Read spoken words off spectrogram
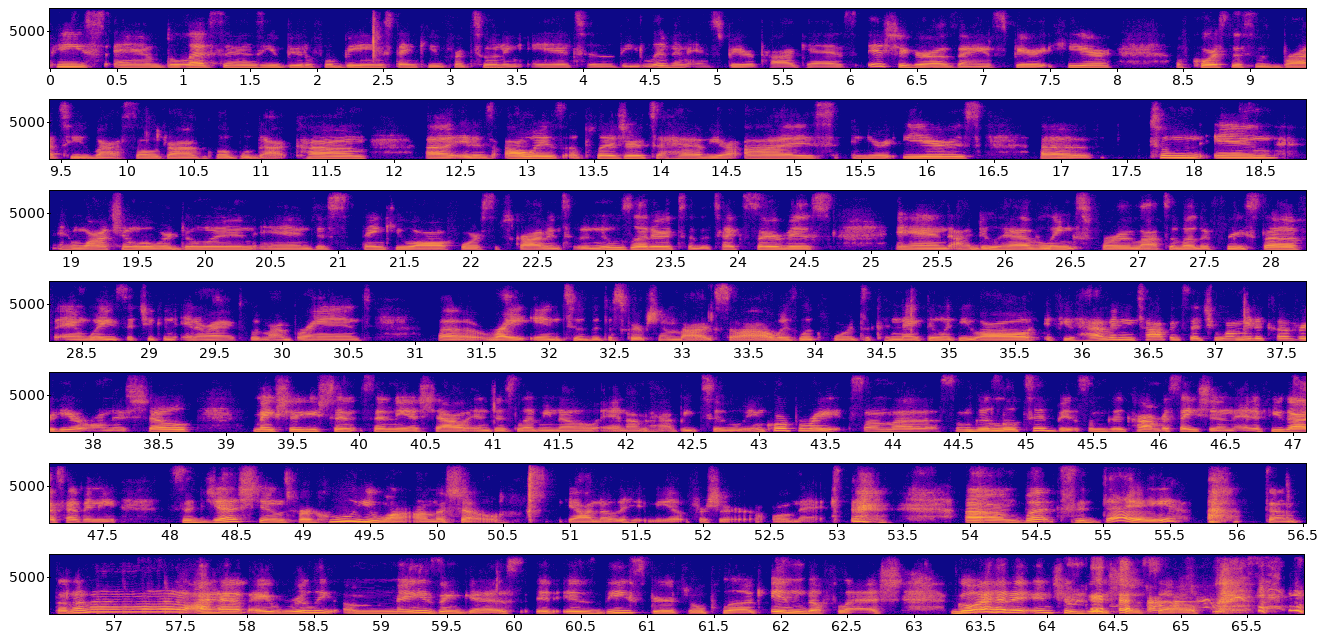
Peace and blessings, you beautiful beings. Thank you for tuning in to the Living in Spirit podcast. It's your girl Zane Spirit here. Of course, this is brought to you by SoulDriveGlobal.com. Uh, it is always a pleasure to have your eyes and your ears uh, tuned in and watching what we're doing. And just thank you all for subscribing to the newsletter, to the text service, and I do have links for lots of other free stuff and ways that you can interact with my brand uh, right into the description box. So I always look forward to connecting with you all. If you have any topics that you want me to cover here on this show, make sure you send, send me a shout and just let me know. And I'm happy to incorporate some uh, some good little tidbits, some good conversation. And if you guys have any suggestions for who you want on the show, y'all know to hit me up for sure on that. um, but today, dun, dun, dun, I have a really amazing guest. It is the spiritual plug in the flesh. Go ahead and introduce yourself.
